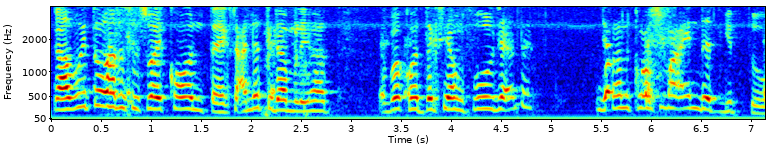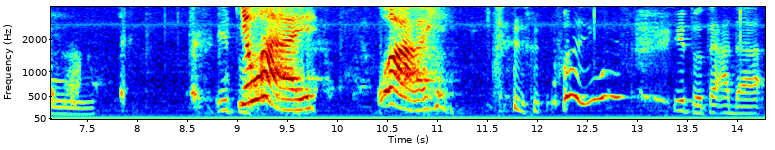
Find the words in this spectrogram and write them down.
kamu itu harus sesuai konteks. Anda tidak melihat apa konteks yang fullnya. Anda jangan close minded gitu itu. Ya why? Why? Why, why? itu teh ada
